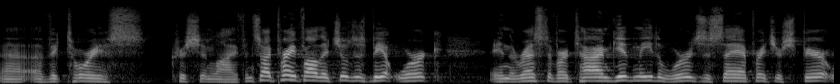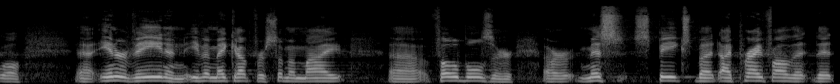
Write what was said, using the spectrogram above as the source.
uh, a victorious Christian life. And so I pray, Father, that you'll just be at work in the rest of our time. Give me the words to say. I pray that your spirit will uh, intervene and even make up for some of my uh, or, or misspeaks. But I pray, Father, that, that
